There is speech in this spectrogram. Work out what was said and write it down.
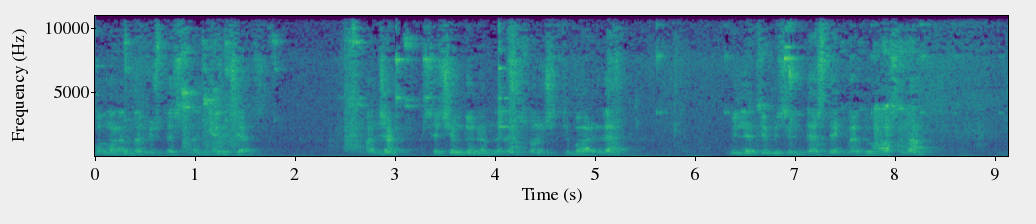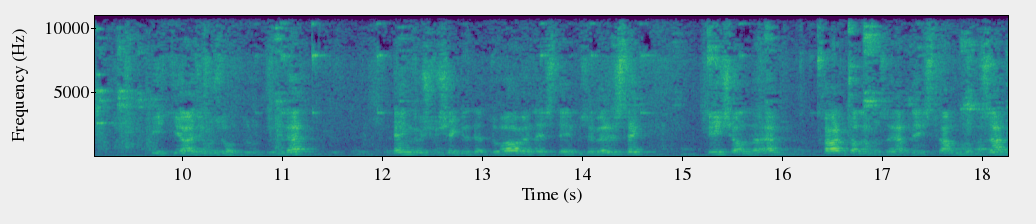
bunların da üstesinden geleceğiz. Ancak seçim dönemleri sonuç itibariyle milletimizin destek ve duasına ihtiyacımız olduğu günler en güçlü şekilde dua ve desteğimizi verirsek inşallah hem Kartal'ımıza hem de İstanbul'umuza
